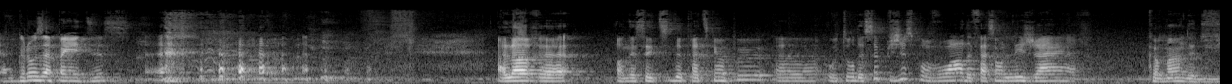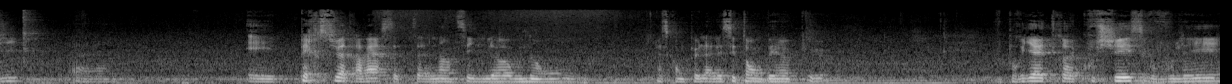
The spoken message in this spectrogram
un gros appendice. Alors, euh, on essaie de pratiquer un peu euh, autour de ça, puis juste pour voir de façon légère comment notre vie euh, est perçue à travers cette lentille-là ou non. Est-ce qu'on peut la laisser tomber un peu? Pourriez être couché si vous voulez,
